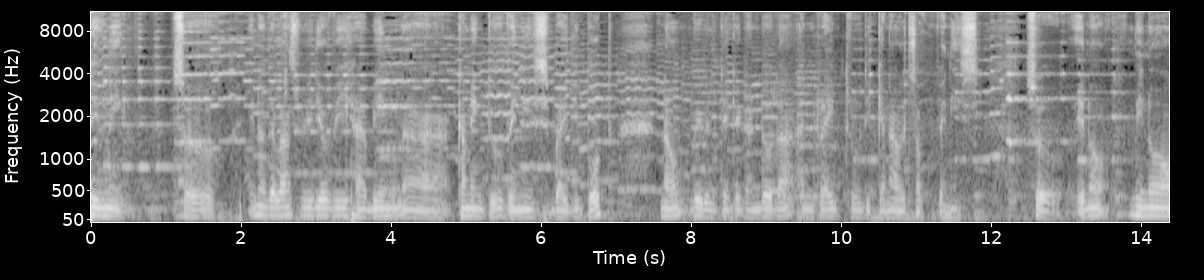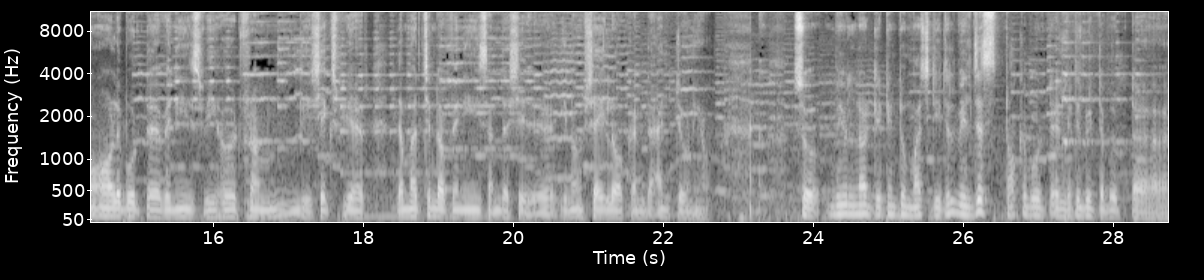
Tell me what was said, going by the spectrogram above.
evening. So you know the last video we have been uh, coming to venice by the boat. Now we will take a gondola and ride through the canals of venice. So you know we know all about uh, venice. We heard from the shakespeare the merchant of venice and the you know shylock and antonio. So we will not get into much detail. We'll just talk about a little bit about uh,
